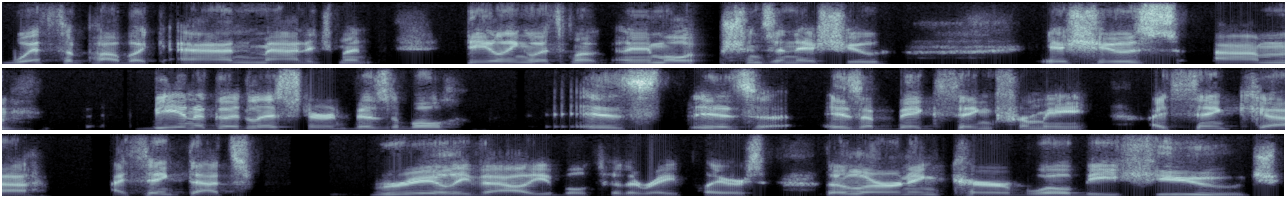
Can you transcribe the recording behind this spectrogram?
with the public and management, dealing with emotions and issue issues. Um, being a good listener and visible is is a, is a big thing for me. I think uh, I think that's really valuable to the rate players. The learning curve will be huge.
